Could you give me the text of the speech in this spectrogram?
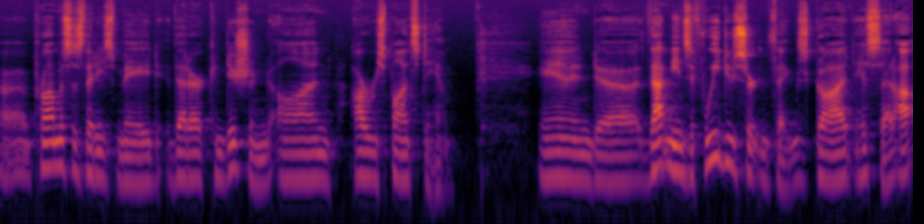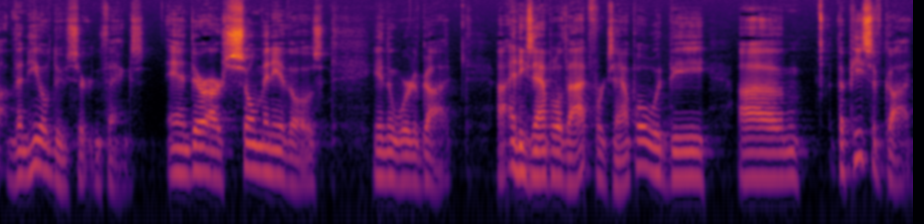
Uh, promises that he's made that are conditioned on our response to him. And uh, that means if we do certain things, God has said, ah, then he'll do certain things. And there are so many of those in the Word of God. Uh, an example of that, for example, would be um, the peace of God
